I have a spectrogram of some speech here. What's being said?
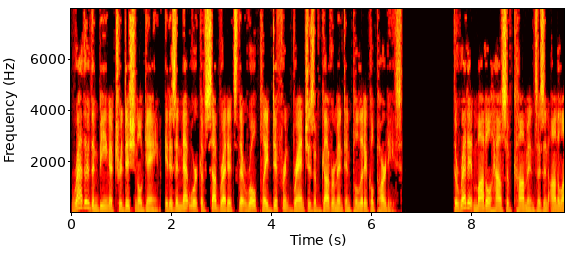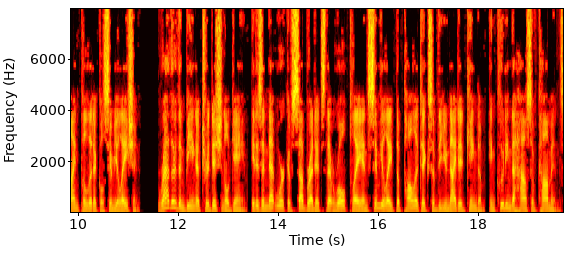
Rather than being a traditional game, it is a network of subreddits that role-play different branches of government and political parties. The Reddit Model House of Commons is an online political simulation. Rather than being a traditional game, it is a network of subreddits that role-play and simulate the politics of the United Kingdom, including the House of Commons,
